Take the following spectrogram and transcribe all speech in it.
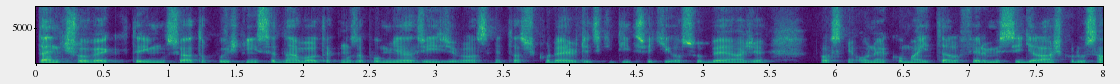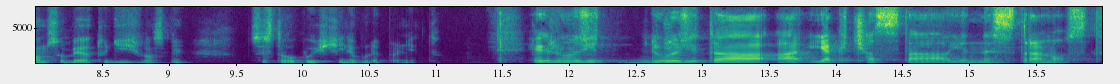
ten člověk, který mu třeba to pojištění sednával, tak mu zapomněl říct, že vlastně ta škoda je vždycky té třetí osobě a že vlastně on jako majitel firmy si dělá škodu sám sobě a tudíž vlastně se z toho pojištění nebude plnit. Jak důležit, důležitá a jak častá je nestranost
